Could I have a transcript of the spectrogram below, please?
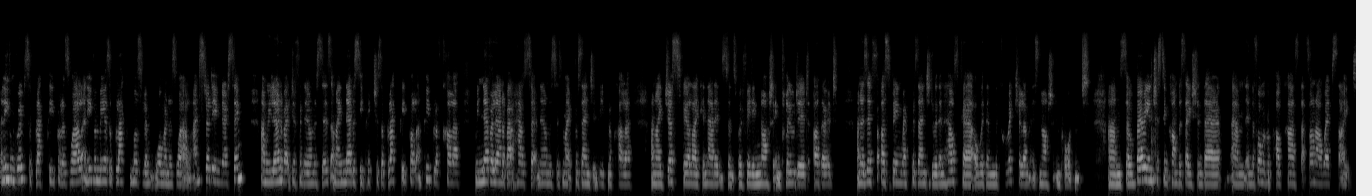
and even groups of Black people as well, and even me as a Black Muslim woman as well. I'm studying nursing and we learn about different illnesses, and I never see pictures of Black people and people of colour. We never learn about how certain illnesses might present in people of colour. And I just feel like in that instance, we're feeling not included, othered, and as if us being represented within healthcare or within the curriculum is not important. Um, so very interesting conversation there um, in the form of a podcast that's on our website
